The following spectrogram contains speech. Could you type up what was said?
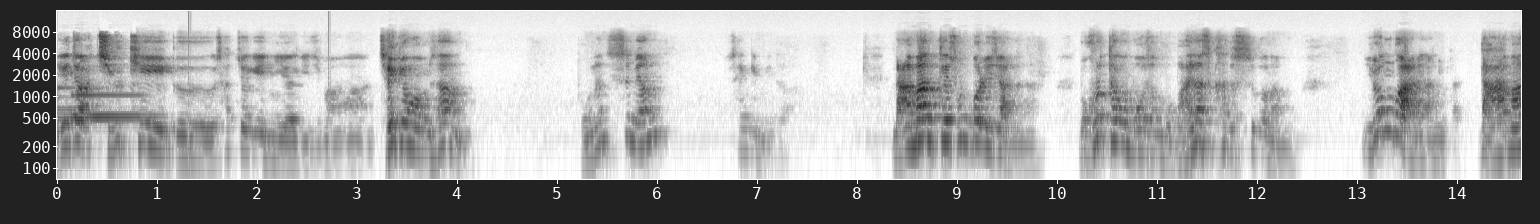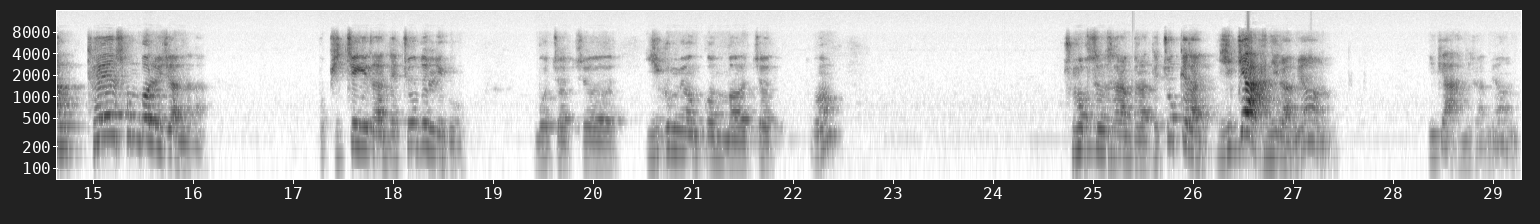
이게 저 지극히 그 사적인 이야기지만 제 경험상 돈은 쓰면 생깁니다. 남한테 손 벌리지 한. 뭐 그렇다고 뭐뭐 뭐 마이너스 카드 쓰거나 뭐 이런 거 아니 아닙니다. 남한테 손 벌리지 한. 뭐 빚쟁이들한테 쪼들리고 뭐 저 저 이금융권 뭐저 어? 주먹 쓰는 사람들한테 쫓겨다 이게 아니라면 이게 아니라면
